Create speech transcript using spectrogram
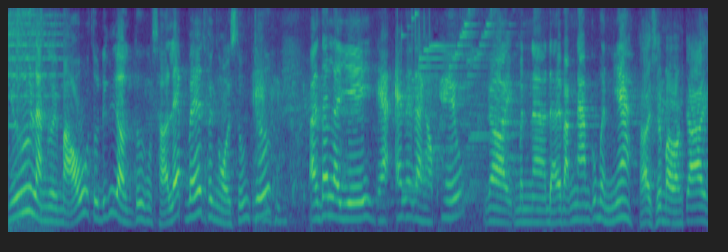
như là người mẫu. Tôi đứng gần tôi còn sợ lép vế phải ngồi xuống trước. Bạn tên là gì? Dạ, em tên là Ngọc Hiếu. Rồi mình à, đợi bạn nam của mình nha. Thôi xin mời bạn trai.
